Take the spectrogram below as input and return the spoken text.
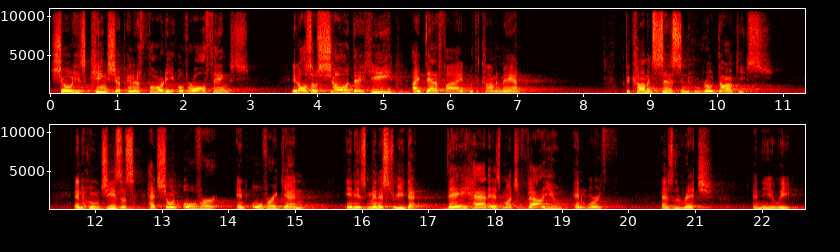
showed his kingship and authority over all things. It also showed that he identified with the common man, the common citizen who rode donkeys, and whom Jesus had shown over and over again in his ministry that they had as much value and worth as the rich and the elite.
